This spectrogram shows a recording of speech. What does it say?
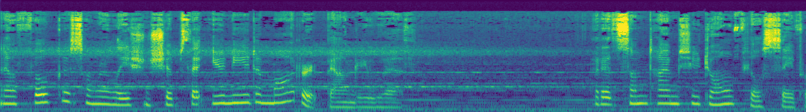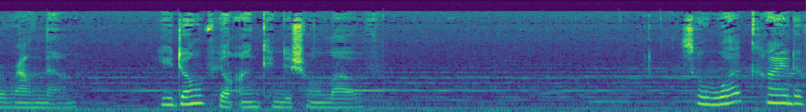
Now focus on relationships that you need a moderate boundary with. That sometimes you don't feel safe around them. You don't feel unconditional love. So, what kind of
